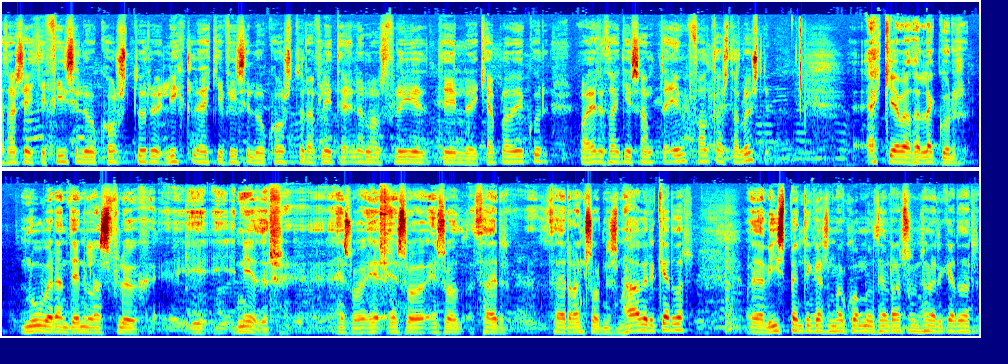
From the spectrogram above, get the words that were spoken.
að það sé ekki físilegu kostur, líklega ekki físilegu kostur að flytja innanlandsflugið til Keflavíkur. Væri það ekki samt einfaldasta lausni? Ekki ef að það leggur núverandi innanlandsflug í, í niður eins og, eins og, eins og það er, er rannsóknir sem hafa verið gerðar eða vísbendingar sem hafa komið úr þeim rannsóknir sem hafa verið gerðar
